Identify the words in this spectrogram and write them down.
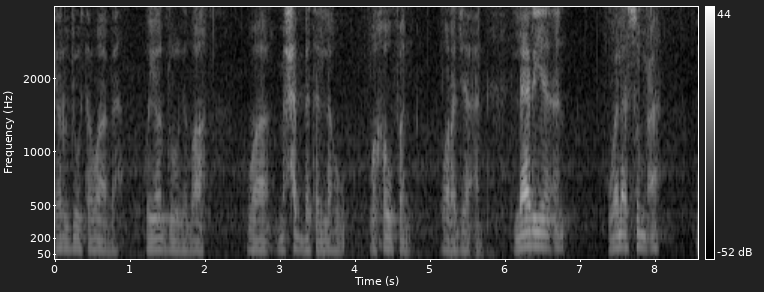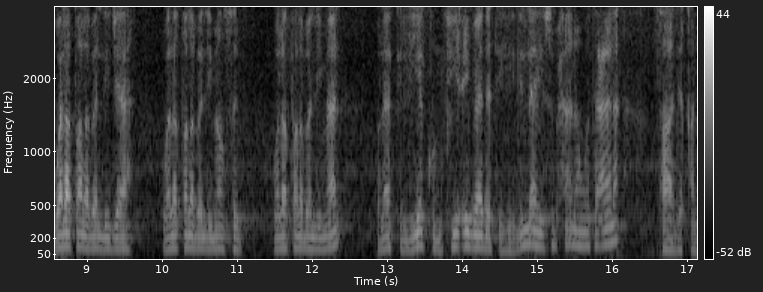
يرجو ثوابه ويرجو رضاه ومحبة له وخوفا ورجاء. لا رياء ولا سمعة ولا طلبا لجاه ولا طلبا لمنصب ولا طلبا لمال ولكن ليكن في عبادته لله سبحانه وتعالى صادقا.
